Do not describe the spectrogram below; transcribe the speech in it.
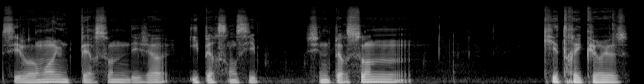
c'est vraiment une personne déjà hyper sensible. C'est une personne qui est très curieuse.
